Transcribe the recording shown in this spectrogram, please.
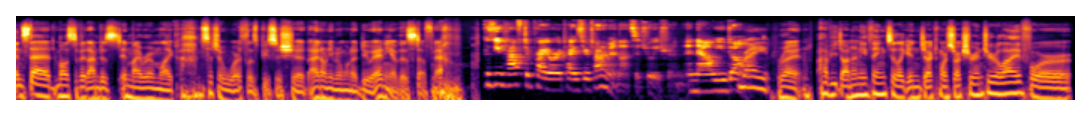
instead, most of it, I'm just in my room like, "Ugh, I'm such a worthless piece of shit. I don't even want to do any of this stuff now. Because you have to prioritize your time in that situation. And now you don't. right. right. Have you done anything to like inject more structure into your life? Or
